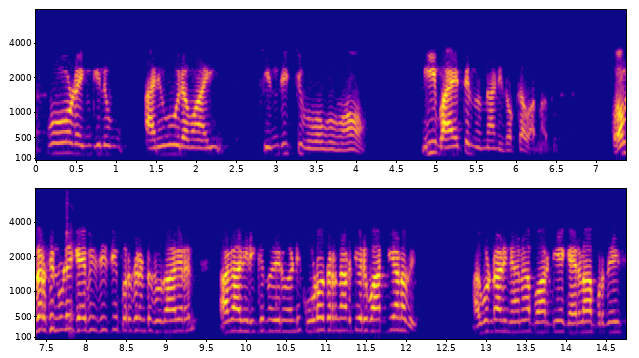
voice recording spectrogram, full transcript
എപ്പോഴെങ്കിലും അനുകൂലമായി ചിന്തിച്ചു പോകുമോ? ഈ ഭയത്തിൽ നിന്നാണ് ഇതൊക്കെ വന്നത്. കോൺഗ്രസിനുള്ളിൽ K P C C president Sudhakaran ആകാതിരിക്കുന്നതിന് വേണ്ടി കൂടോത്തരം നടത്തിയ ഒരു പാർട്ടിയാണത്. അതുകൊണ്ടാണ് ഞാൻ ആ പാർട്ടിയെ കേരള പ്രദേശ്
